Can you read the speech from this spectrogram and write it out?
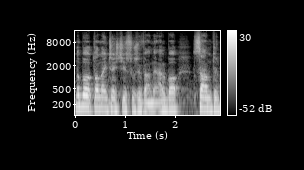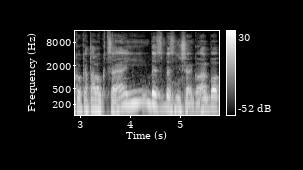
No bo to najczęściej jest używane, albo sam tylko katalog C i bez, bez niczego, albo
